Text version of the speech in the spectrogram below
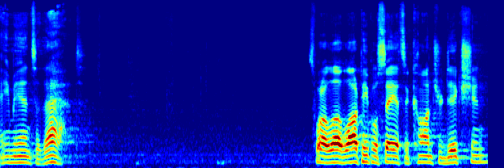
Amen to that. That's what I love. A lot of people say it's a contradiction.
